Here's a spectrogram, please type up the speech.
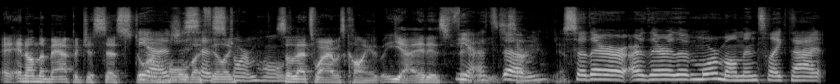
and, and on the map it just says Stormhold. Yeah, it just I says feel like Stormhold. so that's why I was calling it. But yeah, it is Fairy. yeah, um, Yeah. so there are there are the more moments like that.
